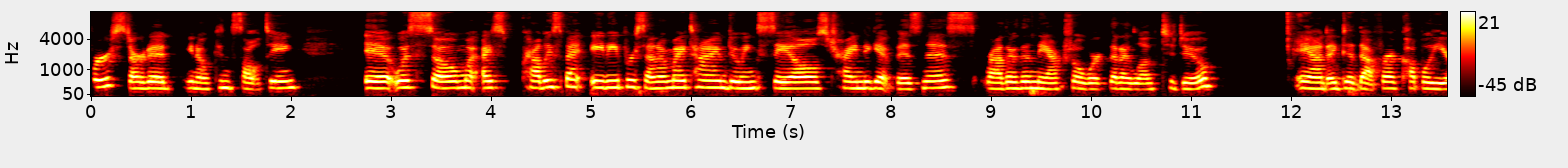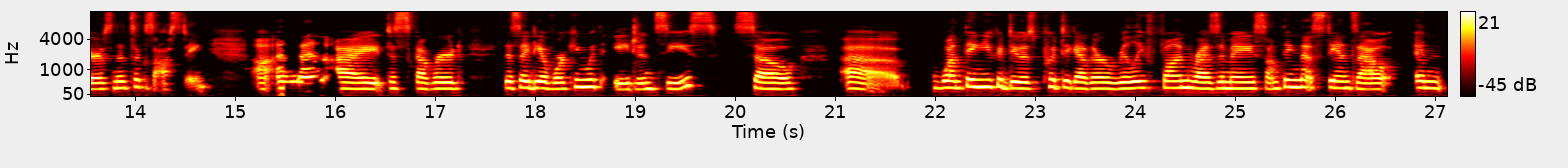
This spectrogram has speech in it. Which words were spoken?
first started, you know, consulting, it was so much. I probably spent 80% of my time doing sales, trying to get business rather than the actual work that I love to do. And I did that for a couple years and it's exhausting. Uh, and then I discovered this idea of working with agencies. So, uh, one thing you could do is put together a really fun resume, something that stands out, and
